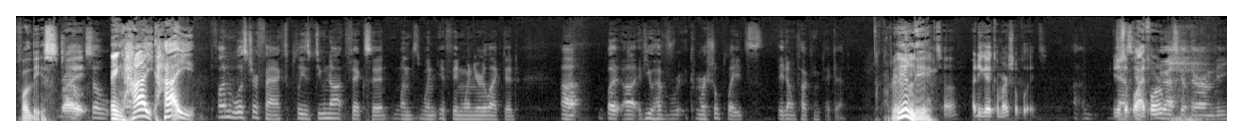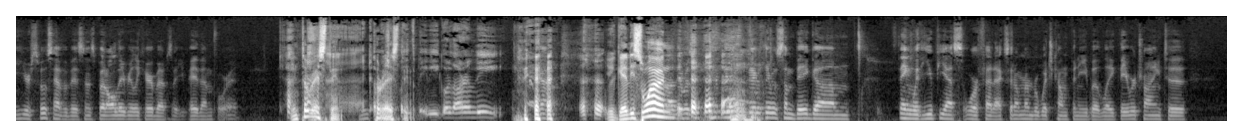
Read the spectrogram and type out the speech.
for this. Right. So, And high high. Fun Worcester fact: please do not fix it when when if and when you're elected. Uh, but uh, if you have r- commercial plates, they don't fucking take it. Really? So, how do you get commercial plates? You just ask apply at- for You them? ask at their RMV. You're supposed to have a business, but all they really care about is that you pay them for it. Interesting. Interesting. plates, baby. Go to the RMV. Yeah. You get this Uh, one. there was there, there was some big um, thing with UPS or FedEx. I don't remember which company, but like they were trying to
